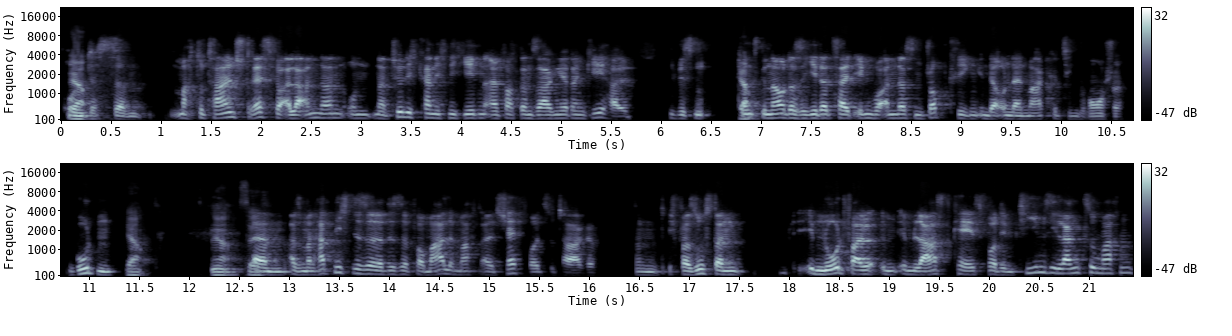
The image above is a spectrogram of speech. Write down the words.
Und ja. das ähm, macht totalen Stress für alle anderen und natürlich kann ich nicht jeden einfach dann sagen, ja, dann geh halt. Die wissen ganz ja. genau, dass sie jederzeit irgendwo anders einen Job kriegen in der Online-Marketing-Branche. Guten. Ja. ja ähm, also man hat nicht diese, diese formale Macht als Chef heutzutage. Und ich versuche es dann im Notfall im, im, Last Case vor dem Team sie lang zu machen,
